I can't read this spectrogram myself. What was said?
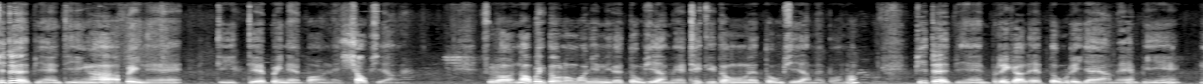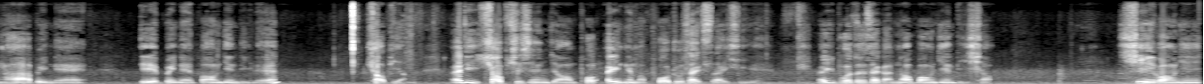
ဖြစ်တဲ့အပြင်ဒီငါအပိတ်နဲ့ဒီတစ်အပိတ်နဲ့ပေါင်းရင်လည်း6ဖြစ်ရမယ် ဆိုတော့နောက်ပိတ်3လုံးပေါင်းချင်းနေလည်း3ဖြစ်ရမယ်ထိပ်သီး3လုံးလည်း3ဖြစ်ရမယ်ပေါ့နော်ဖြစ်တဲ့အပြင် break ကလည်း3 break ရရမယ်ပြီးရင်ငါအပိတ်နဲ့တစ်အပိတ်နဲ့ပေါင်းချင်းဒီလည်း6ဖြစ်ရမယ်အဲ့ဒီ6ဖြစ်ခြင်းကြောင့်ဖော်အဲ့ဒီနှစ်မှာ photo site site ရှိတယ်အဲ့ဒီ photo site ကနောက်ပေါင်းချင်းဒီ6ရှေ့ပေါင်းချင်း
